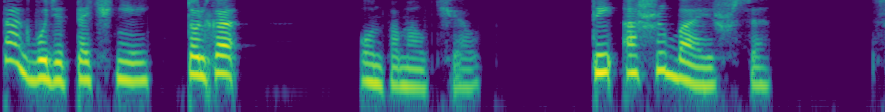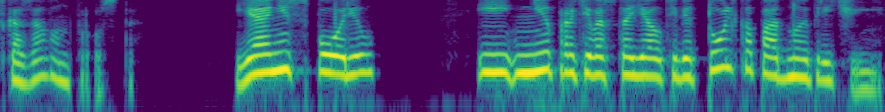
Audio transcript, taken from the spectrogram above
Так будет точней. Только... Он помолчал. — Ты ошибаешься, — сказал он просто. — Я не спорил и не противостоял тебе только по одной причине.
